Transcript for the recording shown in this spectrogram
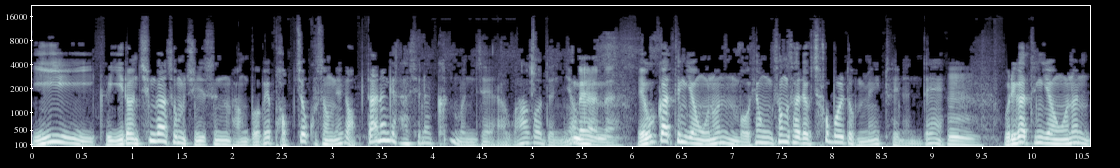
이, 그 이런 층간소음을 줄일 수 있는 방법에 법적 구성력이 없다는 게 사실은 큰 문제라고 하거든요. 네, 네. 외국 같은 경우는 뭐 형, 형사적 처벌도 분명히 되는데 음. 우리 같은 경우는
